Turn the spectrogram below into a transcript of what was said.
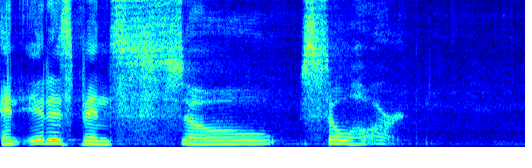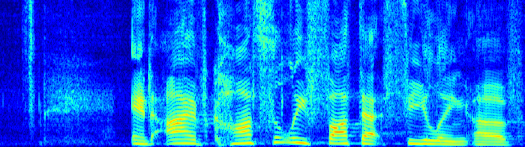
And it has been so, so hard. And I've constantly fought that feeling of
